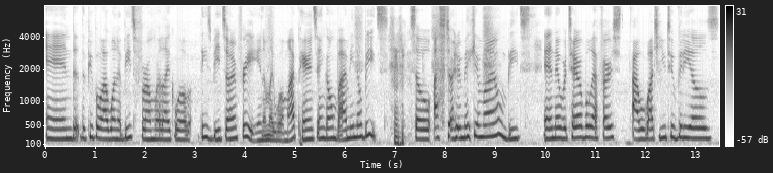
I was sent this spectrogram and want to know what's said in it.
And the people I wanted beats from were like, well, these beats aren't free. And I'm like, well, my parents ain't gonna buy me no beats. so I started making my own beats and they were terrible at first. I would watch YouTube videos,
